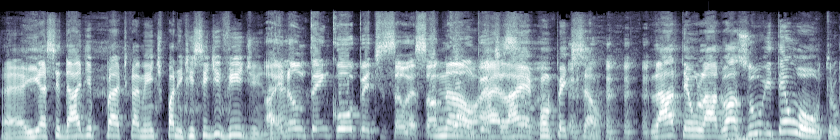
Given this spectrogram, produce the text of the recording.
É, e a cidade praticamente Parintins se divide. Né? Aí não tem competição, é só não, competição. Não, lá é competição. lá tem o lado azul e tem o outro,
